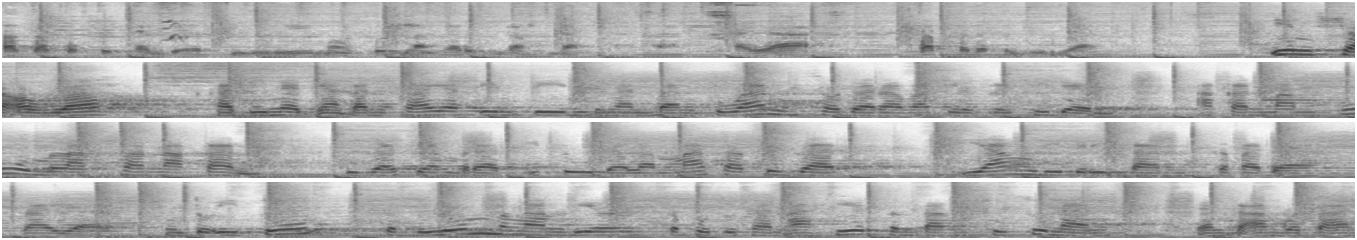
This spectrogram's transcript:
tata tertib MPR sendiri maupun melanggar undang-undang. Saya tetap pada pendirian. Insya Allah kabinet yang akan saya pimpin dengan bantuan saudara wakil presiden akan mampu melaksanakan tugas yang berat itu dalam masa tugas yang diberikan kepada saya. Untuk itu, sebelum mengambil keputusan akhir tentang susunan dan keanggotaan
